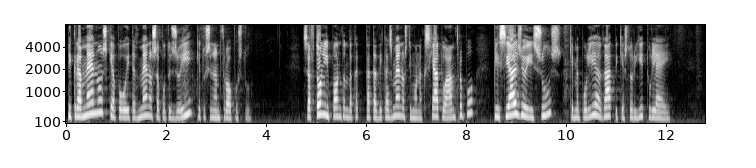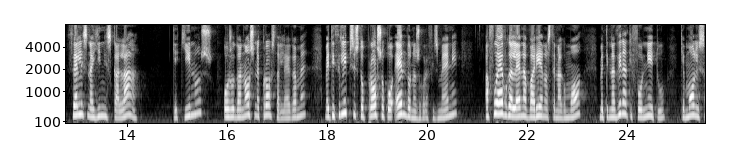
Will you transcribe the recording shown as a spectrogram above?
πικραμένος και απογοητευμένος από τη ζωή και τους συνανθρώπους του. Σε αυτόν λοιπόν τον καταδικασμένο στη μοναξιά του άνθρωπο πλησιάζει ο Ιησούς και με πολύ αγάπη και στοργή του λέει «Θέλεις να γίνεις καλά» και εκείνος, ο ζωντανός νεκρός θα λέγαμε, με τη θλίψη στο πρόσωπο έντονα ζωγραφισμένη, αφού έβγαλε ένα βαρύ αναστεναγμό με την αδύνατη φωνή του και μόλις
